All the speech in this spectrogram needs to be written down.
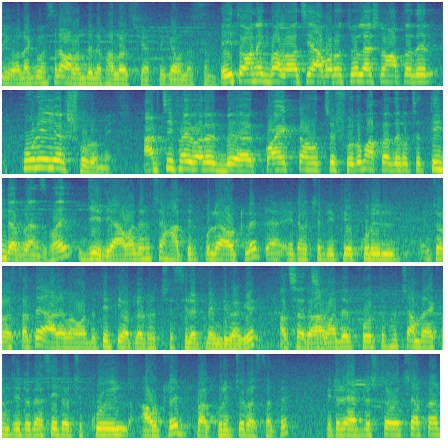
জি ওয়ালাইকুম আসসালাম আলহামদুলিল্লাহ ভালো আছি। আপনি কেমন আছেন? এই তো অনেক ভালো আছি আবারও চলে আসলাম আপনাদের কুরিলের শোরুমে। আরচি ফাইবারের কয়েকটা হচ্ছে শোরুম আপনাদের হচ্ছে তিনটা ব্রাঞ্চ ভাই। জি জি আমাদের হচ্ছে হাতিরপুলে আউটলেট এটা হচ্ছে দ্বিতীয় কুড়িল চৌরাস্তাতে আর এবং আমাদের তৃতীয় আউটলেট হচ্ছে সিলেট মেন্দিবাগে আচ্ছা, তো আচ্ছা। আমাদের ফোর্থ হচ্ছে আমরা এখন যেটা আছে এটা হচ্ছে কুইল আউটলেট বা কুড়িল চৌরাস্তাতে। এটার অ্যাড্রেসটা হচ্ছে আপনার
